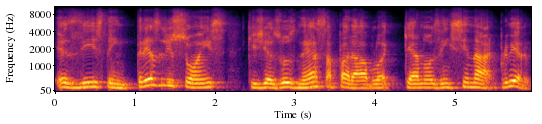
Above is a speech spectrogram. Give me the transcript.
existem três lições que Jesus nessa parábola quer nos ensinar. Primeiro,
